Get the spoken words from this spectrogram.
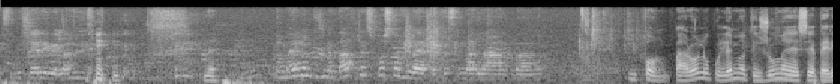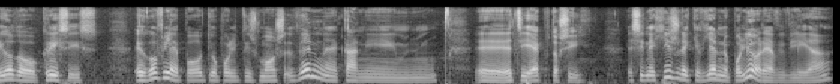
Είστε τυχεροί δηλαδή. ναι. Το μέλλον της μετάφρασης πώς το βλέπετε στην Ελλάδα; Λοιπόν, παρόλο που λέμε ότι ζούμε σε περίοδο κρίσης, εγώ βλέπω ότι ο πολιτισμός δεν κάνει ε, έτσι έκπτωση. Συνεχίζουν και βγαίνουν πολύ ωραία βιβλία.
